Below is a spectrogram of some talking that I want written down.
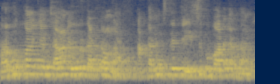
ప్రభుత్వానికి ఏం చలన ఎవరు కట్టకుండా అక్కడి నుంచి తెచ్చే ఇసుక బాడుగా దాన్ని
